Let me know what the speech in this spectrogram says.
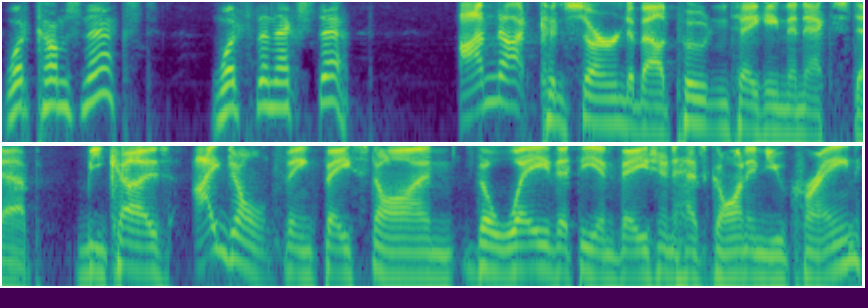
what comes next? What's the next step? I'm not concerned about Putin taking the next step because I don't think, based on the way that the invasion has gone in Ukraine,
